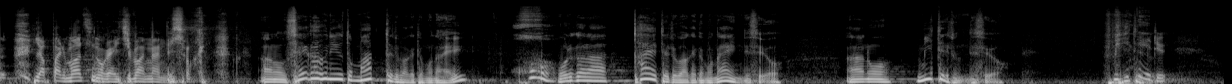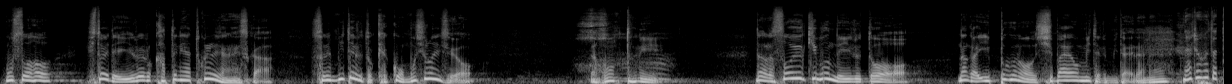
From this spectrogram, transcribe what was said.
やっぱり待つのが一番なんでしょうか。あの正確に言うと待ってるわけでもない。これから耐えてるわけでもないんですよ。あの見てるんですよ。見てる？そうすると一人でいろいろ勝手にやってくれるじゃないですか。それ見てると結構面白いんですよ。本当に。だからそういう気分でいるとなんか一服の芝居を見てるみたいだね。なるほど。例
